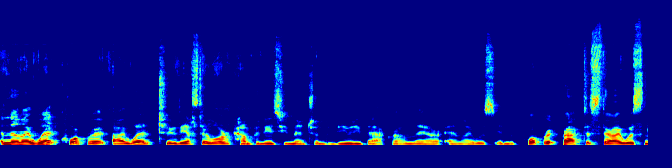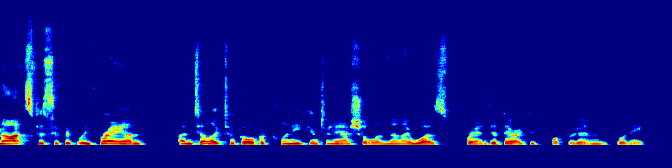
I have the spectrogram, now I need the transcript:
And then I went corporate. I went to the Estee Lauder company, as you mentioned, the beauty background there, and I was in the corporate practice there. I was not specifically brand, until I took over Clinique International, and then I was branded there. I did corporate and Clinique,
